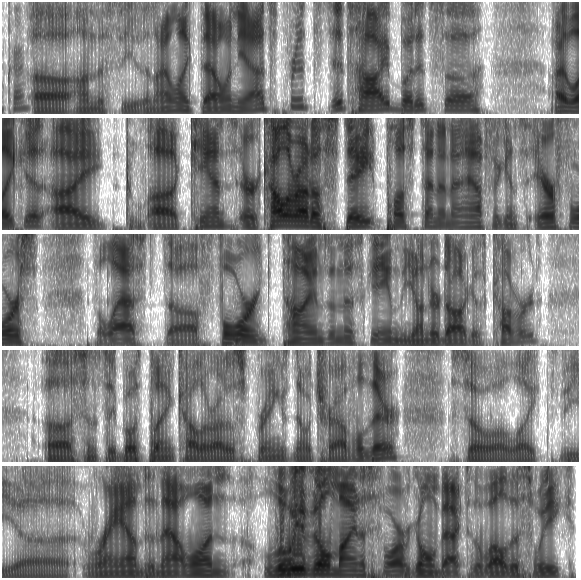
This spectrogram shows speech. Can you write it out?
Okay. uh, on this season. I like that one. Yeah, it's it's, it's high, but it's uh, I like it. I uh, Kansas or Colorado State plus ten and a half against Air Force. The last uh, four times in this game, the underdog is covered. Uh, since they both play in Colorado Springs, no travel there. So I like the uh, Rams in that one. Louisville minus four. Going back to the well this week.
